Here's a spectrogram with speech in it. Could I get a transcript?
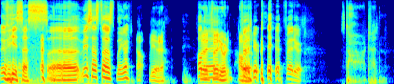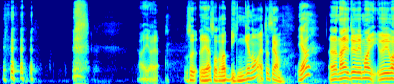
Vi ses, Uh, vi ses til høsten en gang. Ja, vi gjør det. Ha Før, det. før jul. Ha Før det. jul. Før jul. Start verden. Ja, ja, ja. Så jeg så det var bingen nå, etter Stian. Ja. Uh, nei, du, vi må, vi må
